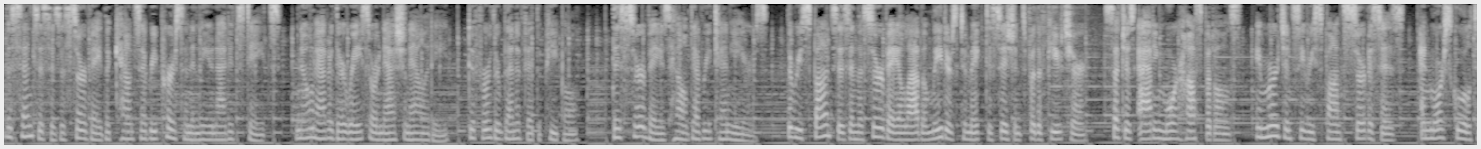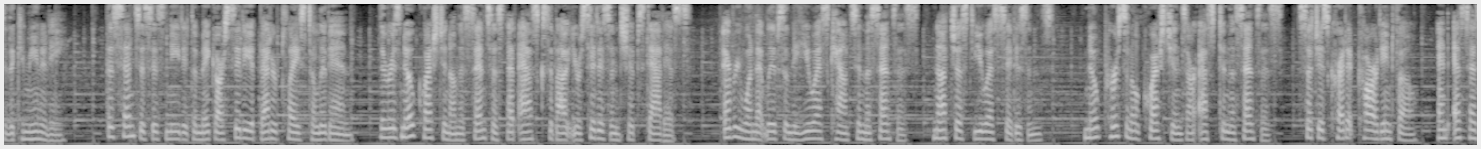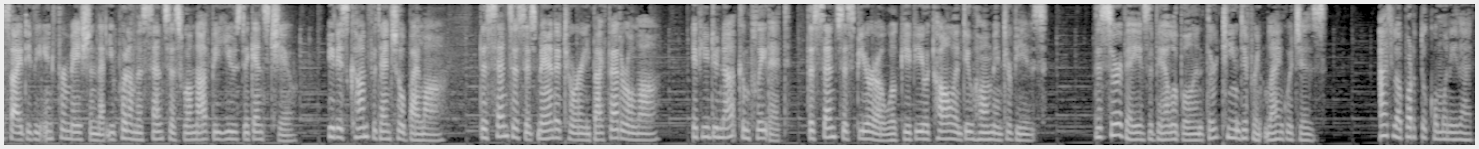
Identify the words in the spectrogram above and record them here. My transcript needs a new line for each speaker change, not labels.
The census is a survey that counts every person in the United States, no matter their race or nationality, to further benefit the people. This survey is held every 10 years. The responses in the survey allow the leaders to make decisions for the future, such as adding more hospitals, emergency response services, and more school to the community. The census is needed to make our city a better place to live in. There is no question on the census that asks about your citizenship status. Everyone that lives in the US counts in the census, not just US citizens. No personal questions are asked in the census, such as credit card info, and SSID. The information that you put on the census will not be used against you. It is confidential by law. The census is mandatory by federal law. If you do not complete it, the Census Bureau will give you a call and do home interviews. The survey is available in 13 different languages.
Hazlo por tu comunidad.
